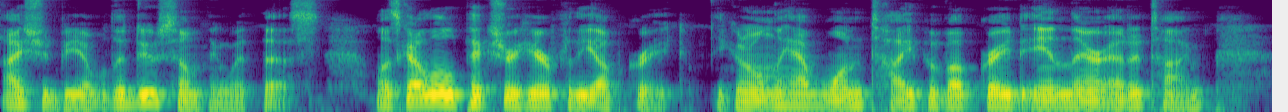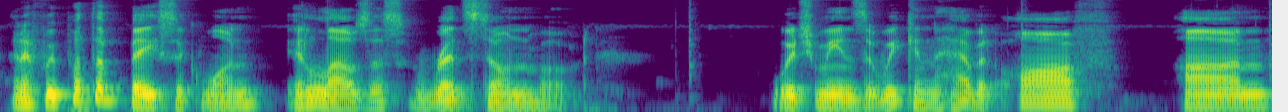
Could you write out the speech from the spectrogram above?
I should be able to do something with this. Well, it's got a little picture here for the upgrade. You can only have one type of upgrade in there at a time. And if we put the basic one, it allows us redstone mode, which means that we can have it off, on,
